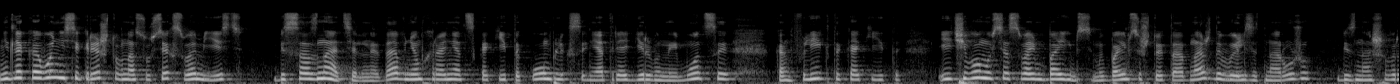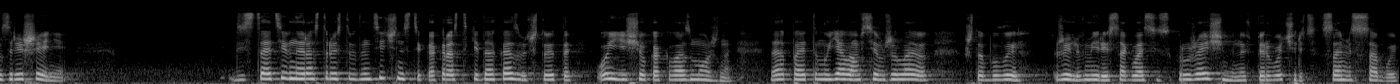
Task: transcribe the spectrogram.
Ни для кого не секрет, что у нас у всех с вами есть бессознательное, да, в нем хранятся какие-то комплексы, неотреагированные эмоции, конфликты какие-то. И чего мы все с вами боимся? Мы боимся, что это однажды вылезет наружу без нашего разрешения. Диссоциативное расстройство идентичности как раз-таки доказывает, что это ой еще как возможно. Да? Поэтому я вам всем желаю, чтобы вы жили в мире и согласии с окружающими, но в первую очередь сами с собой.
